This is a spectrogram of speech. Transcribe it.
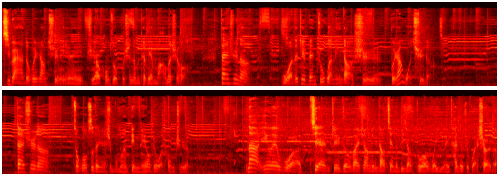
基本上都会让去，因为只要工作不是那么特别忙的时候。但是呢，我的这边主管领导是不让我去的。但是呢，总公司的人事部门并没有给我通知。那因为我见这个外商领导见的比较多，我以为他就是管事儿的，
